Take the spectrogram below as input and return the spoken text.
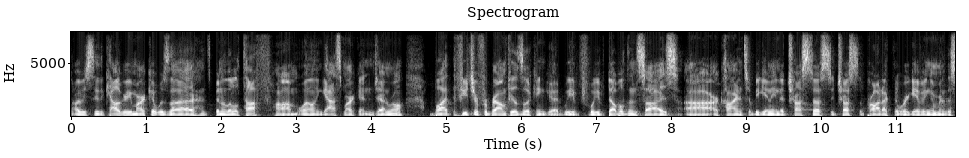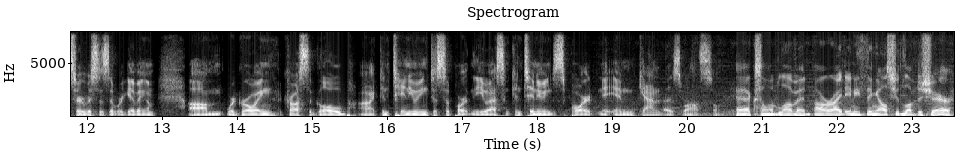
obviously the Calgary market was uh it's been a little tough, um, oil and gas market in general, but the future for Brownfield's looking good. We've we've doubled in size. Uh, our clients are beginning to trust us, to trust the product that we're giving them or the services that we're giving them. Um, we're growing across the globe, uh, continuing to support in the US and continuing to support in, in Canada as well. So excellent. Love it. All right. Anything else you'd love to share?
